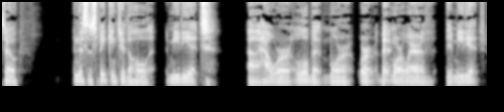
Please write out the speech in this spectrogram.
So, and this is speaking to the whole immediate, uh, how we're a little bit more, we're a bit more aware of the immediate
